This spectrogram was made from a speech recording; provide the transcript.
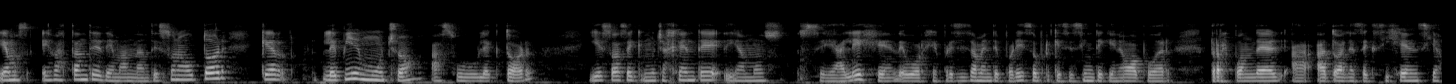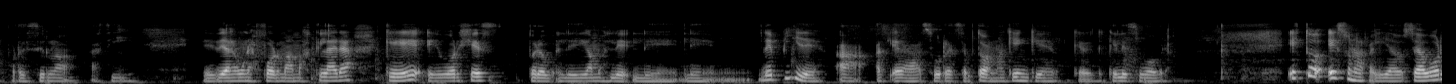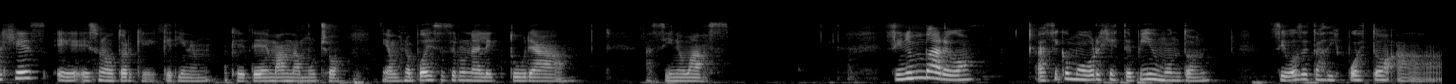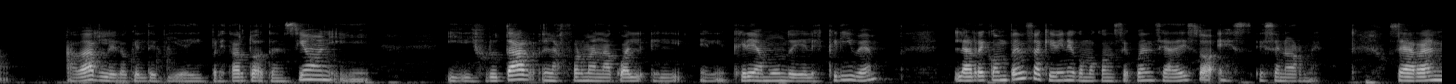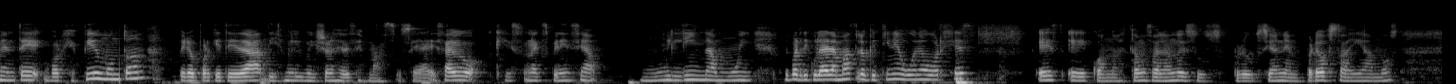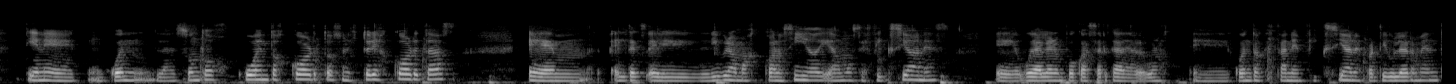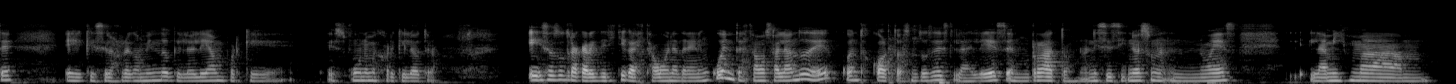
digamos, es bastante demandante. Es un autor que le pide mucho a su lector y eso hace que mucha gente, digamos, se aleje de Borges precisamente por eso, porque se siente que no va a poder responder a, todas las exigencias, por decirlo así, eh, de alguna forma más clara, que eh, Borges le, digamos, le, le, pide a, su receptor, a quien que, que lee su obra. Esto es una realidad, o sea, Borges eh, es un autor que, que te demanda mucho, digamos, no puedes hacer una lectura así nomás. Sin embargo, así como Borges te pide un montón, si vos estás dispuesto a, darle lo que él te pide y prestar tu atención y, disfrutar la forma en la cual él, crea mundo y él escribe, la recompensa que viene como consecuencia de eso es, es enorme. O sea, realmente Borges pide un montón, pero porque te da 10 mil millones de veces más. O sea, es algo que es una experiencia muy linda, muy, muy particular. Además, lo que tiene bueno Borges es eh, cuando estamos hablando de su producción en prosa, digamos, tiene son todos cuentos cortos, son historias cortas. Em, el, libro más conocido, digamos, es Ficciones. Eh, voy a hablar un poco acerca de algunos eh, cuentos que están en ficciones particularmente, eh, que se los recomiendo que lo lean porque es uno mejor que el otro. Esa es otra característica que está buena tener en cuenta. Estamos hablando de cuentos cortos, entonces la lees en un rato. No, no, es, no es la misma,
